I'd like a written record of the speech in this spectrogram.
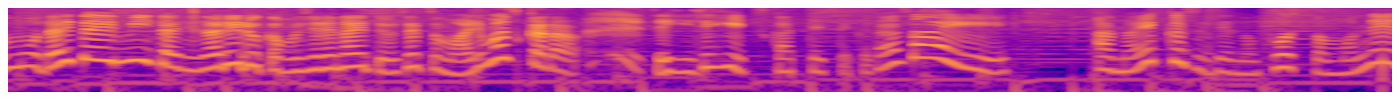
もう大体ミータンになれるかもしれないという説もありますからぜひぜひ使ってってください。あの X でのポストもね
